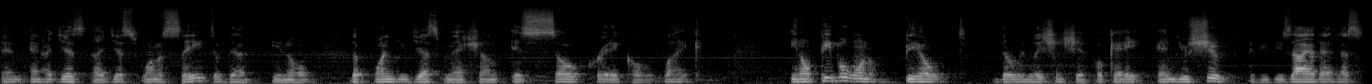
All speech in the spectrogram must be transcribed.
And and I just I just want to say to that, you know, the point you just mentioned is so critical. Like, you know, people want to build the relationship, okay? And you should. If you desire that, that's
